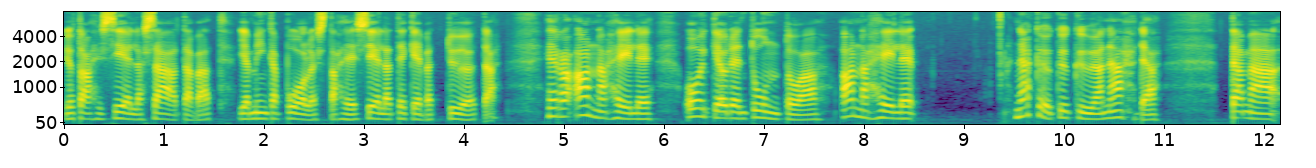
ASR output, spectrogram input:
jota he siellä säätävät ja minkä puolesta he siellä tekevät työtä. Herra, anna heille oikeuden tuntoa, anna heille näkökykyä nähdä tämä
